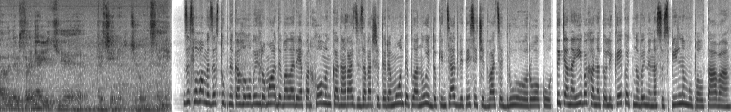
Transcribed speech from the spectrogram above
але не устраняють е, причину, чого він стає. За словами заступника голови громади Валерія Пархоменка, наразі завершити ремонти планують до кінця 2022 року. Тетяна Івах, Анатолій Кикоть. Новини на Суспільному. Полтава.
